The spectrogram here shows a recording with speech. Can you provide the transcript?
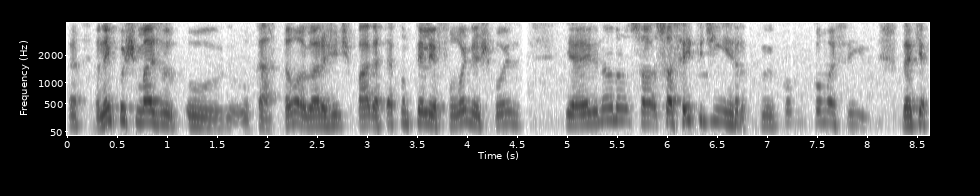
Eu nem puxo mais o, o, o cartão, agora a gente paga até com telefone as coisas. E aí ele, não, não, só, só aceito dinheiro. Como, como, assim? Daqui,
